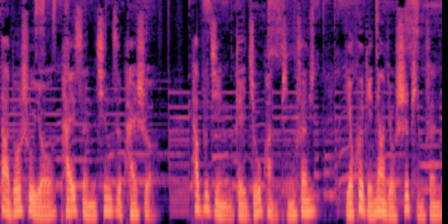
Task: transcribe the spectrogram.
大多数由 Tyson 亲自拍摄，他不仅给酒款评分，也会给酿酒师评分。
